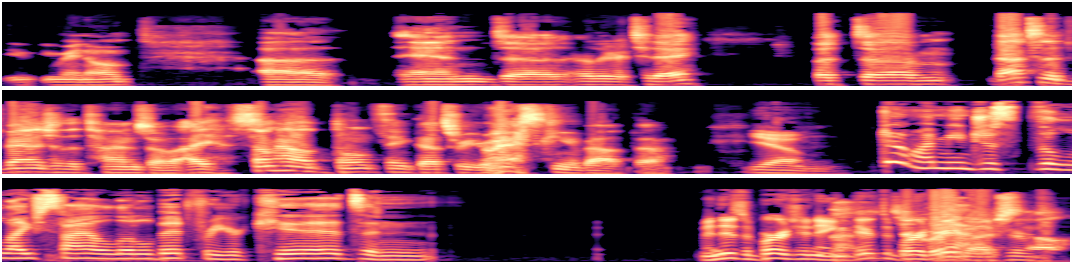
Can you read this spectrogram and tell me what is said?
you, you may know him, uh, and uh, earlier today. But um, that's an advantage of the time zone. I somehow don't think that's what you're asking about, though. yeah. No, I mean just the lifestyle a little bit for your kids and I mean, there's a burgeoning, there's a It's a great burgeoning, lifestyle.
